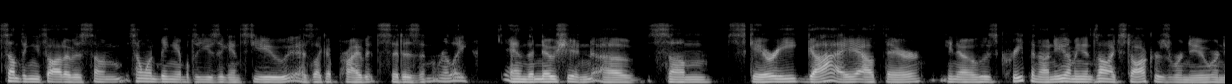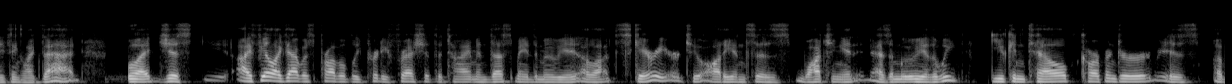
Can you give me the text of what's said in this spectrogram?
something you thought of as some someone being able to use against you as like a private citizen really and the notion of some scary guy out there, you know, who's creeping on you. I mean, it's not like stalkers were new or anything like that, but just I feel like that was probably pretty fresh at the time and thus made the movie a lot scarier to audiences watching it as a movie of the week. You can tell Carpenter is a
